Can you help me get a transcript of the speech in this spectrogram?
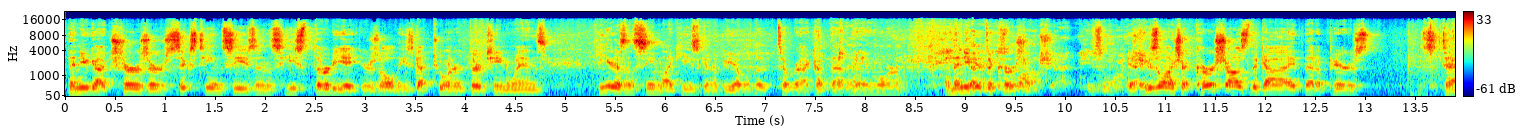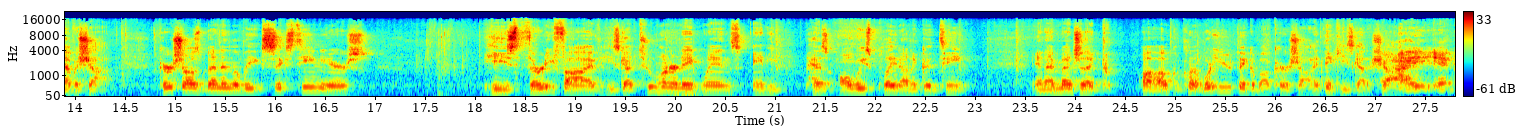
Then you got Scherzer, 16 seasons. He's 38 years old. He's got 213 wins. He doesn't seem like he's going to be able to, to rack up that many more. And then you get to Kershaw. He's. A long shot. He's a long Yeah, he's a long shot. Kershaw's the guy that appears to have a shot. Kershaw's been in the league 16 years. He's 35. He's got 208 wins, and he has always played on a good team. And I mentioned that, uh, Uncle Clint. What do you think about Kershaw? I think he's got a shot. I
